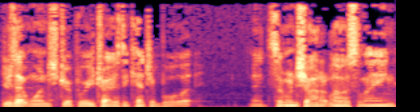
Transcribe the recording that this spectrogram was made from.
There's that one strip where he tries to catch a bullet that someone shot at Lois Lane,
